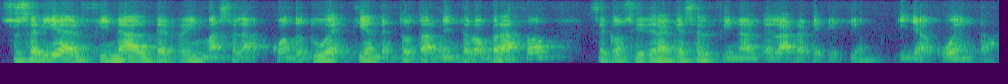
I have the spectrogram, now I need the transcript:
Eso sería el final del ring muscle up. Cuando tú extiendes totalmente los brazos, se considera que es el final de la repetición y ya cuenta.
